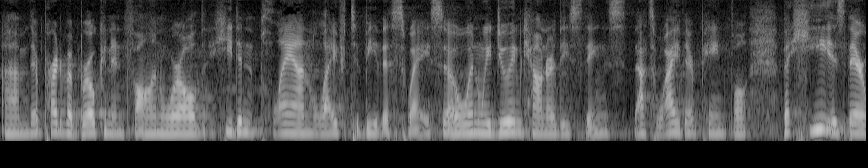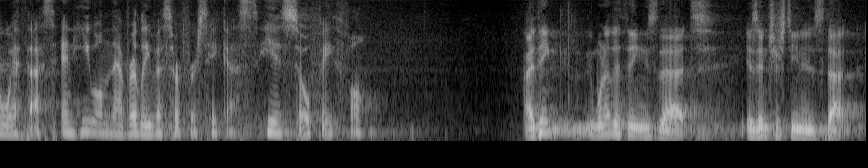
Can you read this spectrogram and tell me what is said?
Um, they're part of a broken and fallen world. He didn't plan life to be this way. So when we do encounter these things, that's why they're painful. But He is there with us, and He will never leave us or forsake us. He is so faithful. I think one of the things that is interesting is that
